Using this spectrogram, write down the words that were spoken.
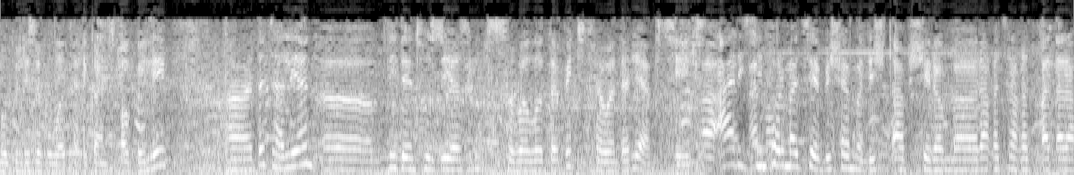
მობილიზებულად არის განწყობილი და ძალიან დიდ ენთუზიაზმს ველოდებით დღევანდელი აქციით. არის ინფორმაციები შემოდის შტაბში რომ რაღაც რაღაც პატარა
